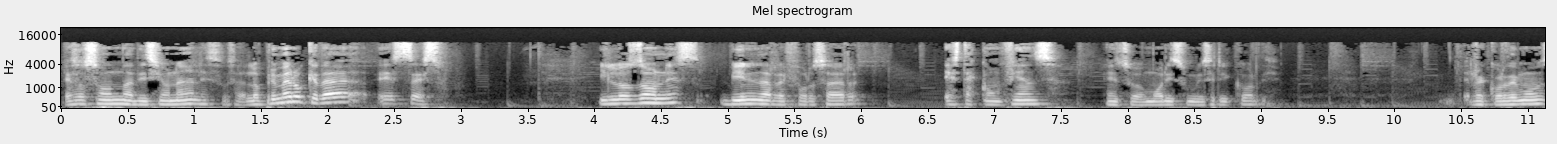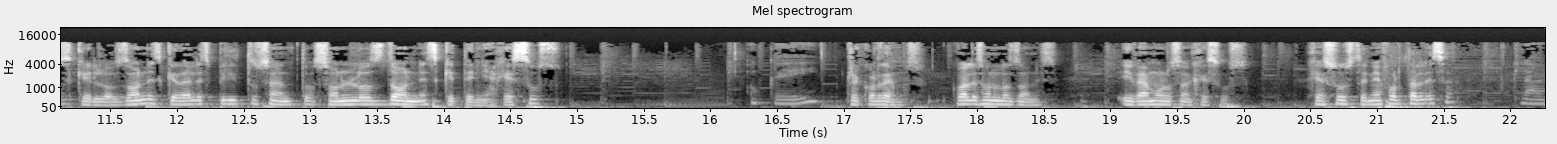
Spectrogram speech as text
esos son adicionales. O sea, lo primero que da es eso. Y los dones vienen a reforzar esta confianza en su amor y su misericordia. Recordemos que los dones que da el Espíritu Santo son los dones que tenía Jesús. Ok. Recordemos, ¿cuáles son los dones? Y veámoslos en Jesús. Jesús tenía fortaleza, Claro.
